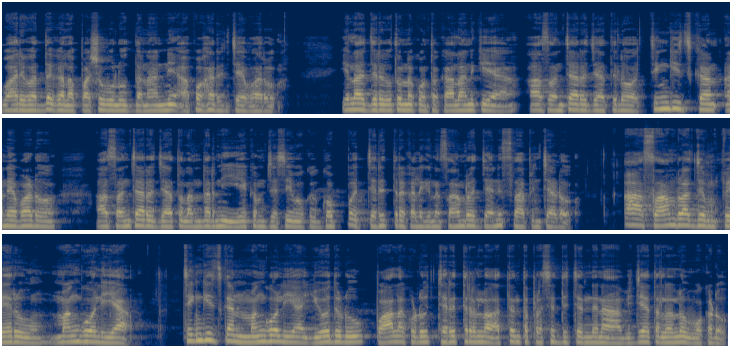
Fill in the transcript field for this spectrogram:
వారి వద్ద గల పశువులు ధనాన్ని అపహరించేవారు. ఇలా జరుగుతున్న కొంతకాలానికి ఆ సంచార జాతిలో చింగీజ్ ఖాన్ అనేవాడు ఆ సంచార జాతులందరినీ ఏకం చేసి ఒక గొప్ప చరిత్ర కలిగిన సామ్రాజ్యాన్ని స్థాపించాడు. ఆ సామ్రాజ్యం పేరు మంగోలియా. చెంగిజ్ ఖాన్ మంగోలియా యోధుడు పాలకుడు చరిత్రలో అత్యంత ప్రసిద్ధి చెందిన విజేతలలో ఒకడు.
